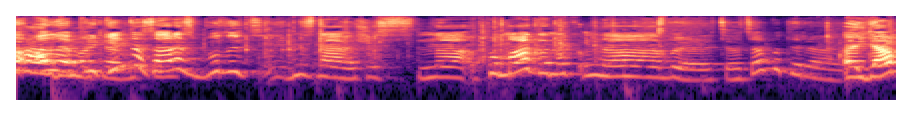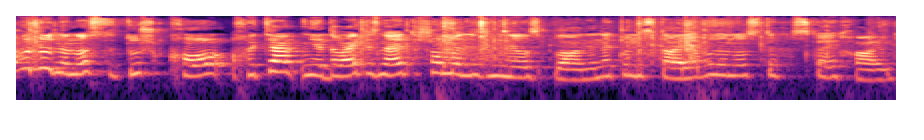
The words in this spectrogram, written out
Але, але прикиньте, зараз будуть, не знаю, щось на помада на, на вилиці. Оце буде реально. А Я буду наносити туш ко... Хоча, ні, давайте знаєте, що в мене змінились плани. Не колістар, я буду наносити Sky High.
